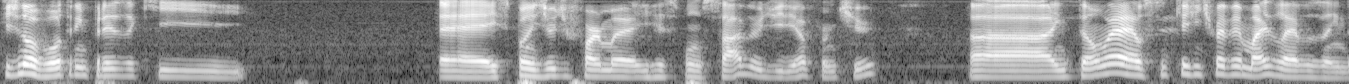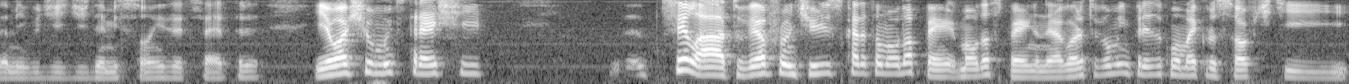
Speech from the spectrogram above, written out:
Que, de novo, outra empresa que é, expandiu de forma irresponsável, eu diria, a Frontier. Uh, então, é, eu sinto que a gente vai ver mais levels ainda, amigo, de, de demissões, etc. E eu acho muito trash. Sei lá, tu vê a Frontier e os caras estão mal, da mal das pernas, né? Agora tu vê uma empresa como a Microsoft que,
